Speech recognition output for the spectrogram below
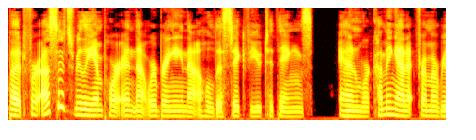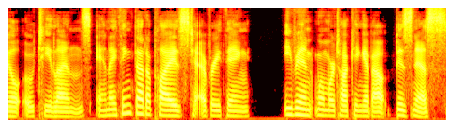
But for us, it's really important that we're bringing that holistic view to things and we're coming at it from a real OT lens. And I think that applies to everything, even when we're talking about business.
